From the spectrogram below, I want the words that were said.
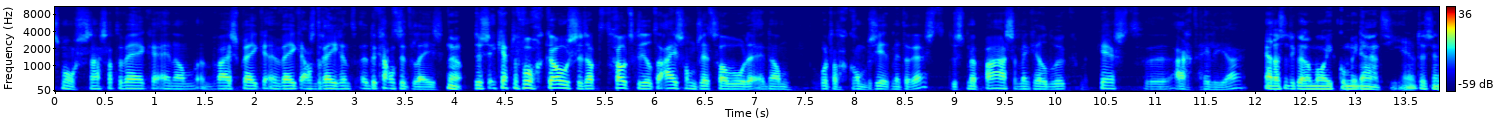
s'morgens s'nachts staat te werken. En dan bij wijze van spreken een week als het regent de krant zit te lezen. Ja. Dus ik heb ervoor gekozen dat het grootste gedeelte ijsomzet zal worden. En dan wordt dat gecompenseerd met de rest. Dus met Pasen ben ik heel druk. Met kerst, uh, eigenlijk het hele jaar. Ja, dat is natuurlijk wel een mooie combinatie. Hè? Dus jij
